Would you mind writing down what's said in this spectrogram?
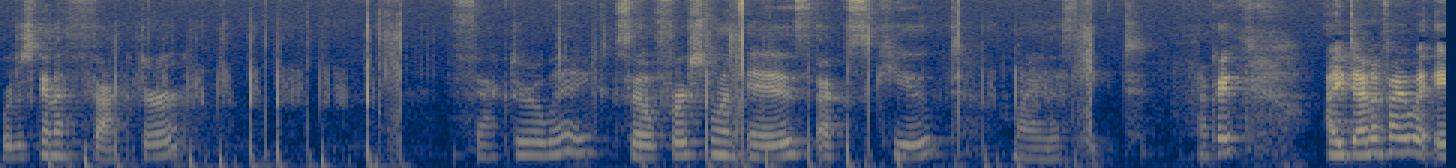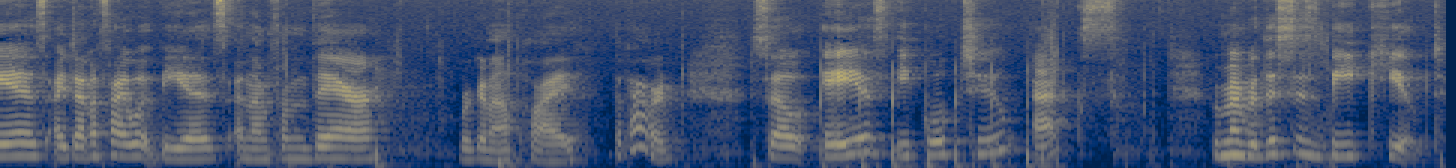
we're just going to factor, factor away. So first one is x cubed minus 8. Okay, identify what A is, identify what B is, and then from there, we're going to apply the pattern. So A is equal to X. Remember, this is B cubed,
